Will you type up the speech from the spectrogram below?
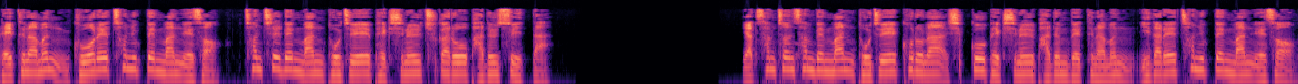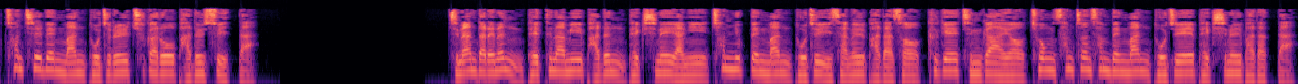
베트남은 9월에 1600만에서 1700만 도즈의 백신을 추가로 받을 수 있다. 약 3,300만 도즈의 코로나19 백신을 받은 베트남은 이달에 1,600만에서 1,700만 도즈를 추가로 받을 수 있다. 지난달에는 베트남이 받은 백신의 양이 1,600만 도즈 이상을 받아서 크게 증가하여 총 3,300만 도즈의 백신을 받았다.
